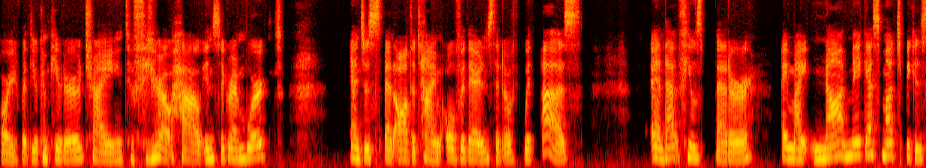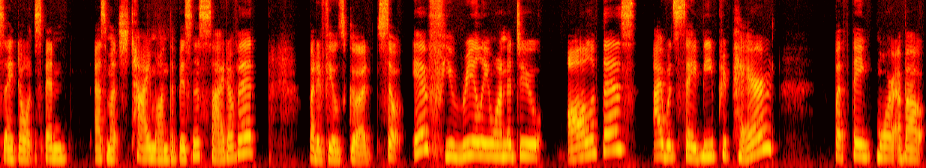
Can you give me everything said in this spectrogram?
or with your computer trying to figure out how Instagram worked and just spend all the time over there instead of with us. And that feels better. I might not make as much because I don't spend as much time on the business side of it but it feels good. So if you really want to do all of this, I would say be prepared, but think more about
